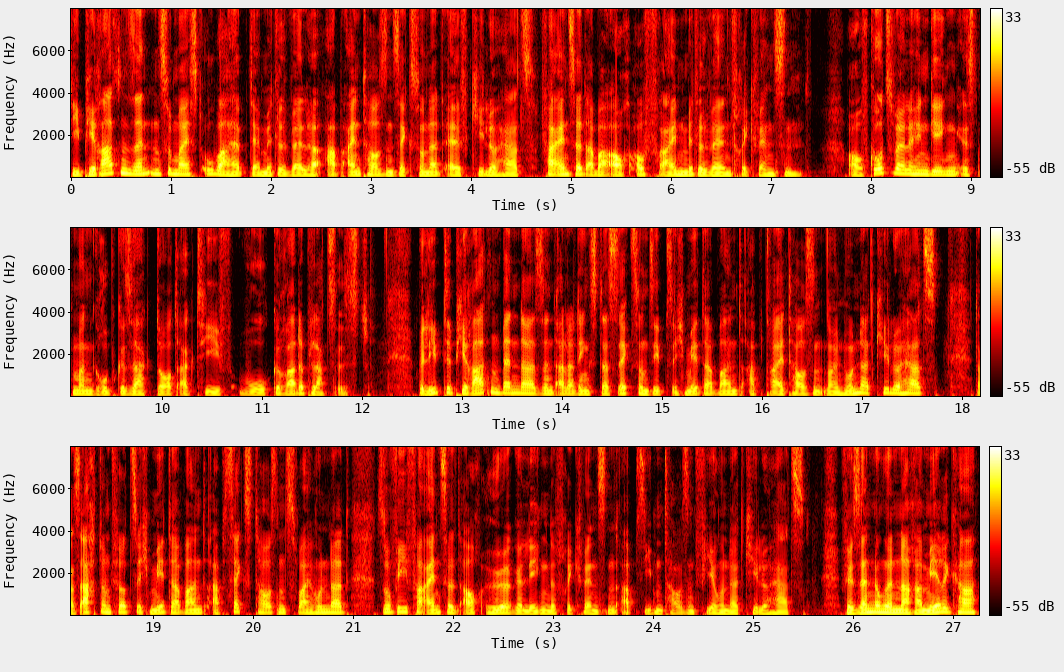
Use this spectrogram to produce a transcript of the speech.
Die Piraten senden zumeist oberhalb der Mittelwelle ab 1611 kHz, vereinzelt aber auch auf freien Mittelwellenfrequenzen auf Kurzwelle hingegen ist man grob gesagt dort aktiv, wo gerade Platz ist. Beliebte Piratenbänder sind allerdings das 76 Meter Band ab 3900 kHz, das 48 Meter Band ab 6200 sowie vereinzelt auch höher gelegene Frequenzen ab 7400 kHz. Für Sendungen nach Amerika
